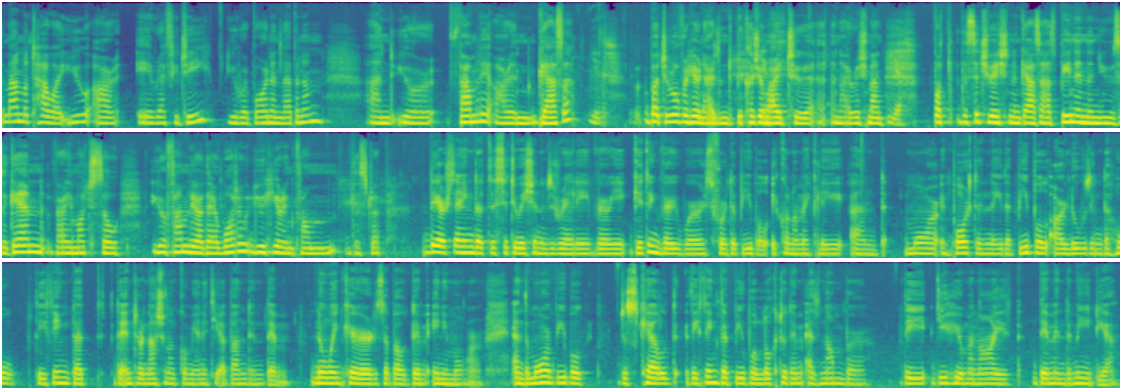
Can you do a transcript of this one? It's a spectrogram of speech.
Iman Matawi, you are a refugee. You were born in Lebanon and your family are in Gaza. Yes. But you're over here in Ireland because you're Yes. married to a, an Irishman. Yes. But the situation in Gaza has been in the news again, very much so. Your family are there. What are you hearing from the strip? They are saying that the situation is really very getting very worse for the people economically and more importantly the people are losing the hope. They think that the international community abandoned them. No one cares about them anymore. And the more people just killed, they think that people look to them as number. They dehumanized them in the media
